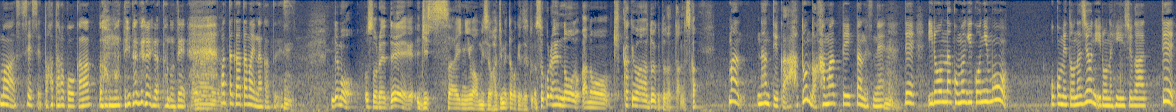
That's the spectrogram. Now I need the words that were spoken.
まあせっせと働こうかなと思っていたぐらいだったので全く頭になかったです、うん、でもそれで実際にはお店を始めたわけです。けどそこら辺のあのきっかけはどういうことだったんですか？まあなんていうかどんどんはまっていったんですね、うん、でいろんな小麦粉にもお米と同じようにいろんな品種があって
